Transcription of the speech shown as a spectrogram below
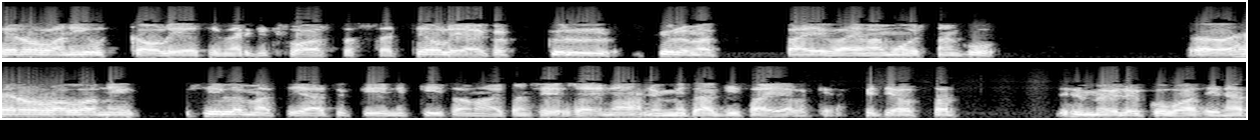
Herolan Ilkka oli esimerkiksi vastassa. Et se oli aika kyl, kylmä päivä ja mä muistan, kun Herolalla niin silmät jääty kiinni kisan aikana. Se, se ei nähnyt mitään kisan jälkeen. Piti ottaa hymyilykuva siinä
